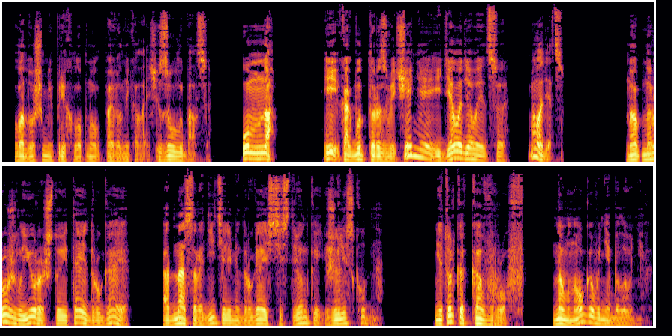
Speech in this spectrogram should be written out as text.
— ладошами прихлопнул Павел Николаевич, заулыбался. — Умно! И как будто развлечение, и дело делается. Молодец. Но обнаружил Юра, что и та, и другая, одна с родителями, другая с сестренкой, жили скудно. Не только ковров, но многого не было у них,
